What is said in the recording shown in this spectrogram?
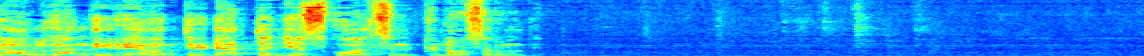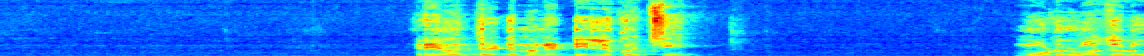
రాహుల్ గాంధీ రేవంత్ రెడ్డి అర్థం చేసుకోవాల్సినటువంటి అవసరం ఉంది. రేవంత్ రెడ్డి మొన్న ఢిల్లీకి వచ్చి మూడు రోజులు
